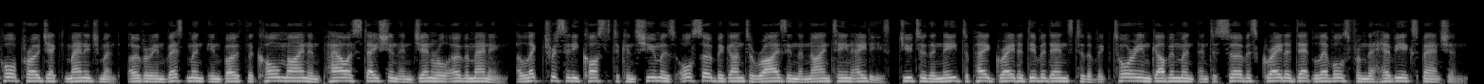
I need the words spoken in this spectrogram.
poor project management, over-investment in both the coal mine and power station and general overmanning. Electricity costs to consumers also begun to rise in the 1980s, due to the need to pay greater dividends to the Victorian government and to service greater debt levels from the heavy expansion.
